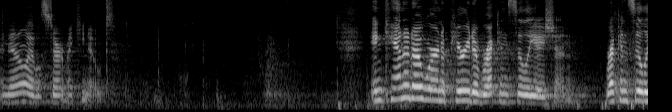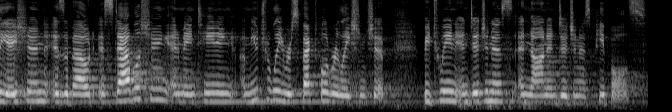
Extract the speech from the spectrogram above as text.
And now I will start my keynote. In Canada, we're in a period of reconciliation. Reconciliation is about establishing and maintaining a mutually respectful relationship between Indigenous and non-Indigenous peoples.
